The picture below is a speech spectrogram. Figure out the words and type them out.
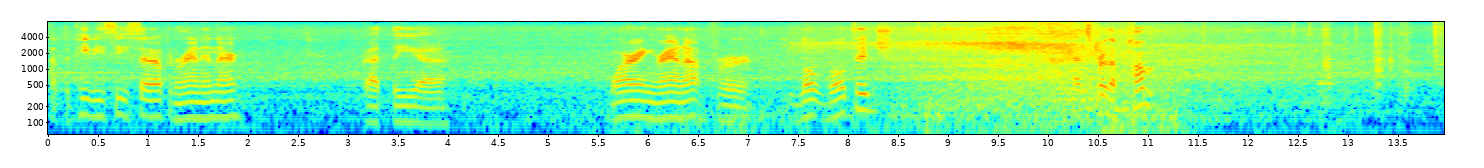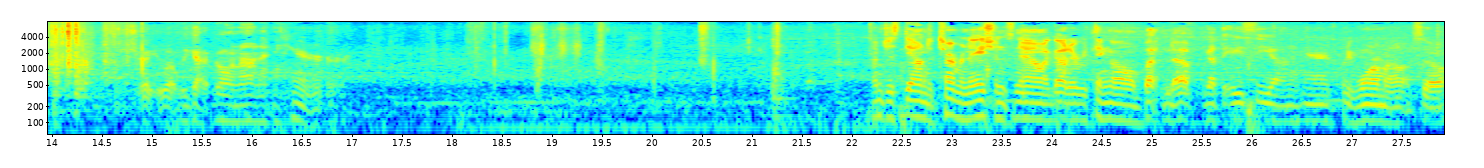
Got the PVC set up and ran in there. Got the uh, wiring ran up for low voltage. That's for the pump. Show you what we got going on in here. I'm just down to terminations now. I got everything all buttoned up. Got the AC on here. It's pretty warm out, so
